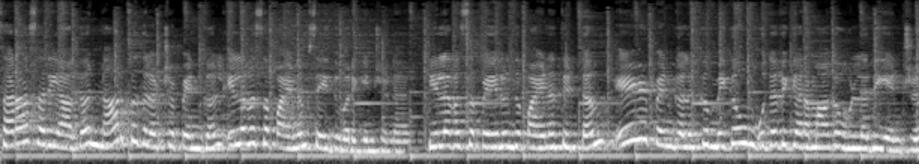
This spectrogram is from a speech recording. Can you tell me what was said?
சராசரியாக நாற்பது லட்சம் பெண்கள் இலவச பயணம் செய்து வருகின்றனர். இலவச பேருந்து பயண திட்டம் ஏழை பெண்களுக்கு மிகவும் உதவிகரமாக உள்ளது என்று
